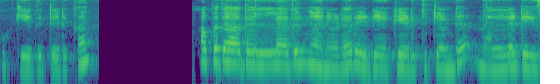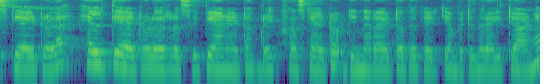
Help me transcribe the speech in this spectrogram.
കുക്ക് ചെയ്തിട്ട് എടുക്കാം. അപ്പോൾ അതെല്ലാതും ഞാനിവിടെ റെഡിയാക്കി എടുത്തിട്ടുണ്ട്. നല്ല ടേസ്റ്റി ആയിട്ടുള്ള ഹെൽത്തി ആയിട്ടുള്ള ഒരു റെസിപ്പിയാണ് കേട്ടോ. ബ്രേക്ക്ഫാസ്റ്റ് ആയിട്ടോ ഡിന്നറായിട്ടോ ഒക്കെ കഴിക്കാൻ പറ്റുന്ന ഒരു ഐറ്റമാണ്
